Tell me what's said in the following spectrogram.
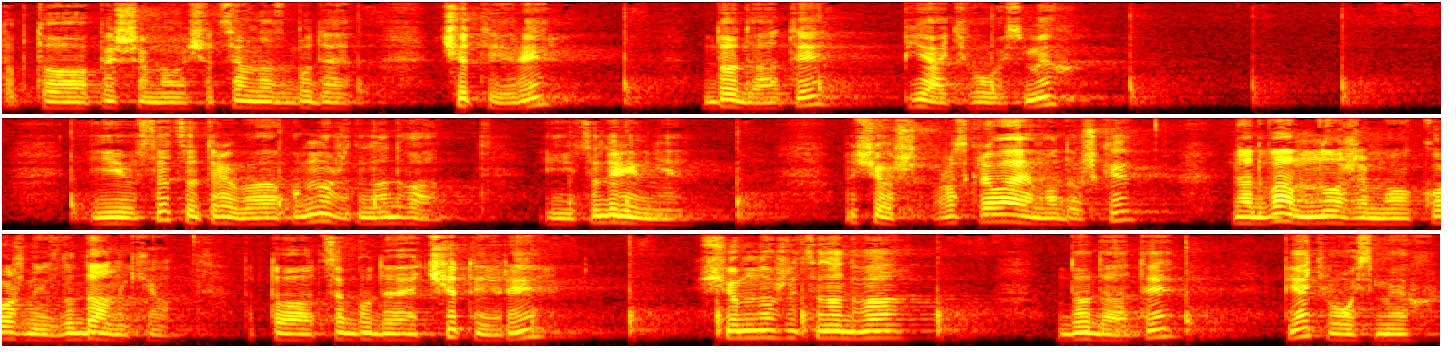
Тобто пишемо, що це в нас буде 4 додати 5 восьмих. І все це треба помножити на 2. І це дорівнює. Ну що ж, розкриваємо дужки. На 2 множимо кожний з доданків. Тобто це буде 4, що множиться на 2, додати 5 восьмих,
